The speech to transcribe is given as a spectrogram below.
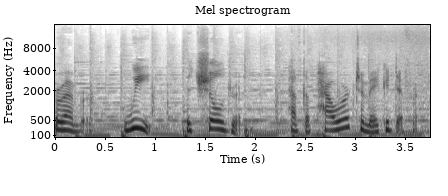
Remember, we, the children, have the power to make a difference.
